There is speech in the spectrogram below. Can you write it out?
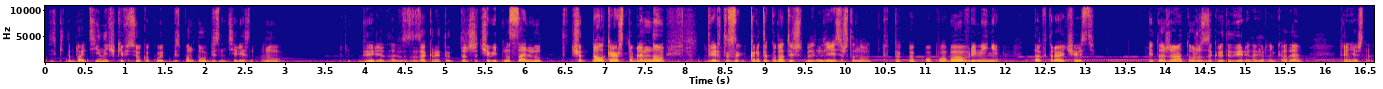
Здесь какие-то ботиночки, все какое-то беспонтово, безинтересно. Ну, дверь это закрыта. Это же очевидно, Сань, ну, ты что толкаешь-то, блин, ну... Дверь-то закрыта, куда ты, блин, лезешь-то, ну, по времени. Так, вторая часть этажа тоже с закрытой дверью наверняка, да? Конечно. Конечно,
